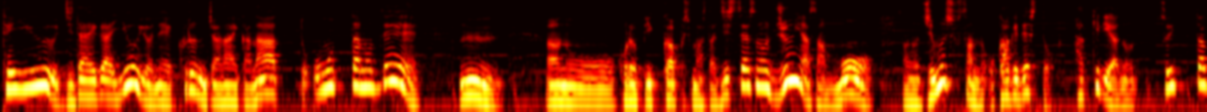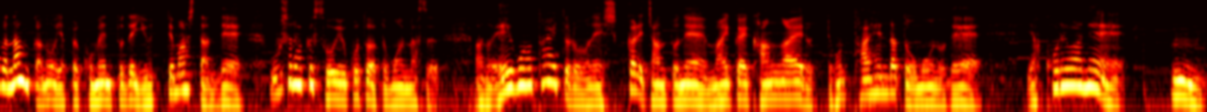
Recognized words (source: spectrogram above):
ていう時代がいよいよね来るんじゃないかなと思ったのでうん。あのこれをピックアップしました。実際その純也さんもあの事務所さんのおかげですと。はっきりあのツイッターがなんかのやっぱりコメントで言ってましたんでおそらくそういうことだと思います。あの英語のタイトルをねしっかりちゃんとね毎回考えるって本当大変だと思うのでいやこれはねうん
